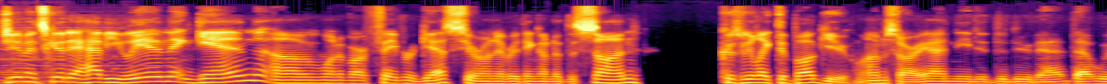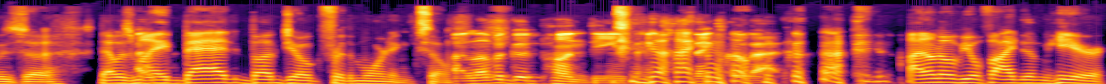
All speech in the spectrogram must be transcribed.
Jim, it's good to have you in again. Uh, one of our favorite guests here on Everything Under the Sun because we like to bug you. I'm sorry, I needed to do that. That was uh, that was my I, bad bug joke for the morning. So I love a good pun, Dean. Thanks, thanks for that. I don't know if you'll find them here.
